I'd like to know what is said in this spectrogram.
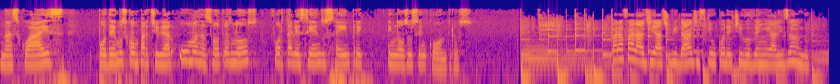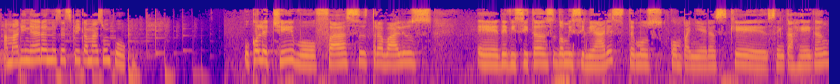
nas quais podemos compartilhar umas às outras, nos fortalecendo sempre em nossos encontros. Para falar de atividades que o coletivo vem realizando, a Marinera nos explica mais um pouco. O coletivo faz trabalhos eh, de visitas domiciliares. Temos companheiras que se encarregam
